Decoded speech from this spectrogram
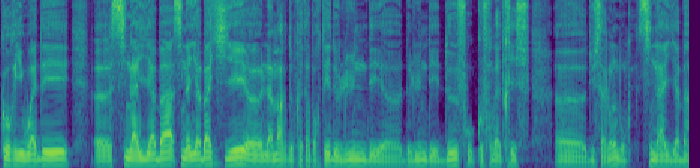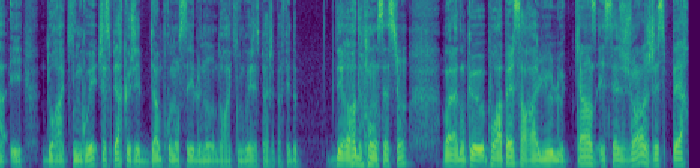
Cory Wadé, euh, Sina Yaba. Sina Yaba qui est la marque de prêt-à-porter de l'une des, de l'une des deux cofondatrices euh, du salon, donc Sina Yaba et Dora Kingwe. J'espère que j'ai bien prononcé le nom Dora Kingwe, j'espère que j'ai pas fait de d'erreur de prononciation. Voilà, donc euh, pour rappel, ça aura lieu le 15 et 16 juin. J'espère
